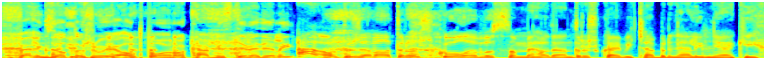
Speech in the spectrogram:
Felix otužuje od pol roka, aby ste vedeli? A otužoval trošku, lebo sme ho tam trošku aj vyčabrňali v nejakých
